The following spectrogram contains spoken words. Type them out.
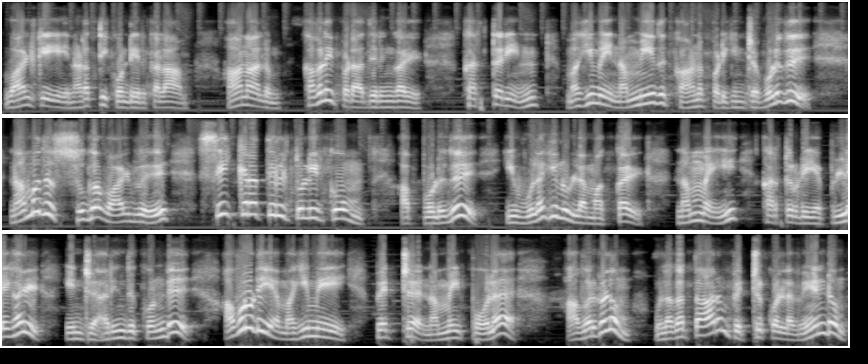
வாழ்க்கையை நடத்தி கொண்டிருக்கலாம். ஆனாலும் கவலைப்படாதிருங்கள். கர்த்தரின் மகிமை நம்மீது காணப்படுகின்ற பொழுது நமது சுக வாழ்வு சீக்கிரத்தில் துளிர்க்கும். அப்பொழுது இவ்வுலகில் உள்ள மக்கள் நம்மை கர்த்தருடைய பிள்ளைகள் என்று அறிந்து கொண்டு அவருடைய மகிமையை பெற்ற நம்மைப் போல அவர்களும் உலகத்தாரும் பெற்றுக்கொள்ள வேண்டும்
